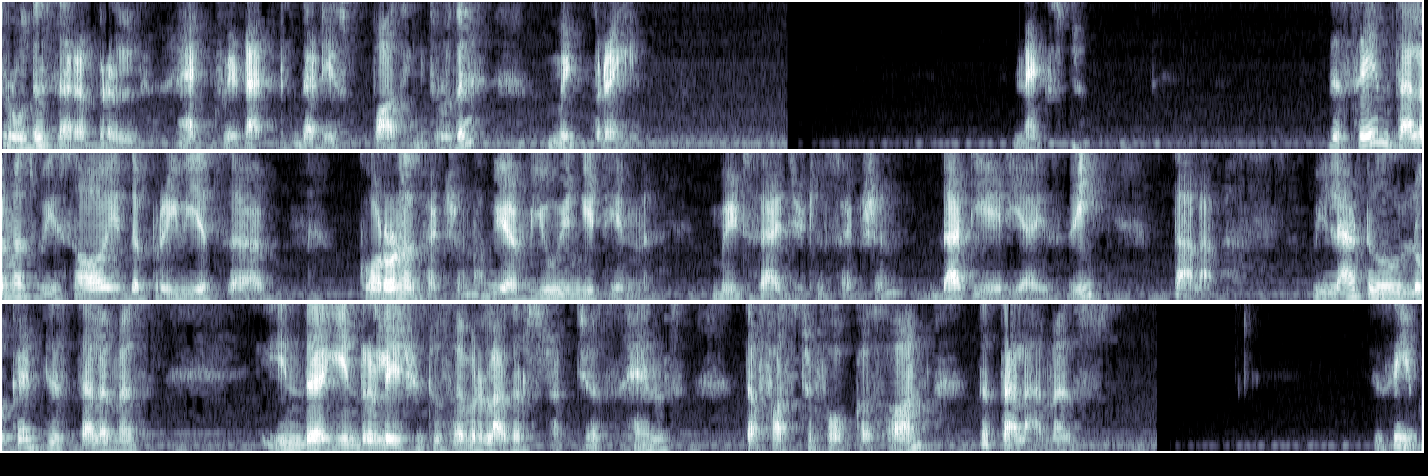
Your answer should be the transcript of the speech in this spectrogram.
through the cerebral aqueduct that is passing through the midbrain. Next, the same thalamus we saw in the previous uh, coronal section, we are viewing it in mid-sagittal section. That area is the thalamus. We'll have to look at this thalamus in the in relation to several other structures. Hence, the first focus on the thalamus. You see,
